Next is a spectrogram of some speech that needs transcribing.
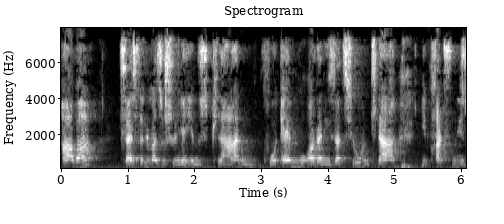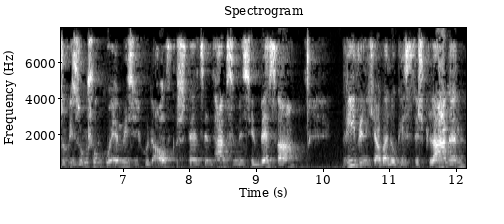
Aber das heißt dann immer so schön, ja, ihr müsst planen, QM, Organisation, klar, die Praxen, die sowieso schon QM-mäßig gut aufgestellt sind, haben es ein bisschen besser. Wie will ich aber logistisch planen,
